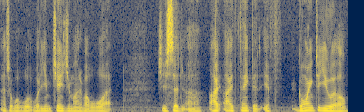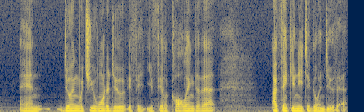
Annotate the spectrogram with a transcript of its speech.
I said, "Well, what, what do you mean change your mind about what?" She said, uh, "I I think that if going to UL and doing what you want to do, if it, you feel a calling to that, I think you need to go and do that.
